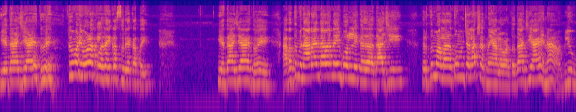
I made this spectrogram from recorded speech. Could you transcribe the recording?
हे दाजी आहे तुम्ही तुम्ही ओळखलं नाही का सूर्यकाताई हे दाजी आहेत होय. आता तुम्ही नारायण दादा नाही बोलले का दाजी? तर तुम्हाला तुमच्या लक्षात नाही आलं वाटतं? दाजी आहे ना ब्ल्यू.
